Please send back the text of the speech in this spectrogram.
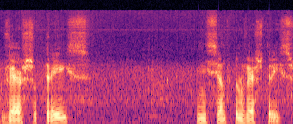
verso 3, iniciando pelo verso 3.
